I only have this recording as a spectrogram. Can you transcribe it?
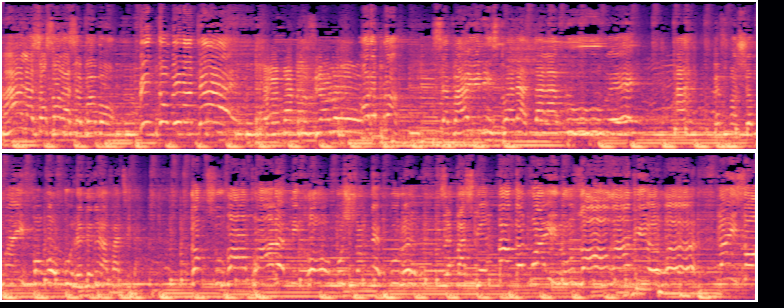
Ah, la chanson là, c'est pas bon. Bintou Binaté Hermano Diallo. On reprend. C'est pas une histoire dans mais franchement, ils font beaucoup retenir la fatigue. Donc souvent, on prend le micro pour chanter pour eux. C'est parce que tant de fois, ils nous ont rendus heureux. Quand ils sont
